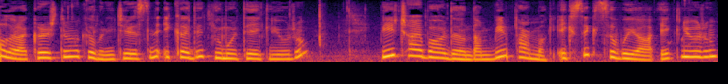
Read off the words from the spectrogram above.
olarak karıştırma kabının içerisine 2 adet yumurta ekliyorum. 1 çay bardağından 1 parmak eksik sıvı yağ ekliyorum.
